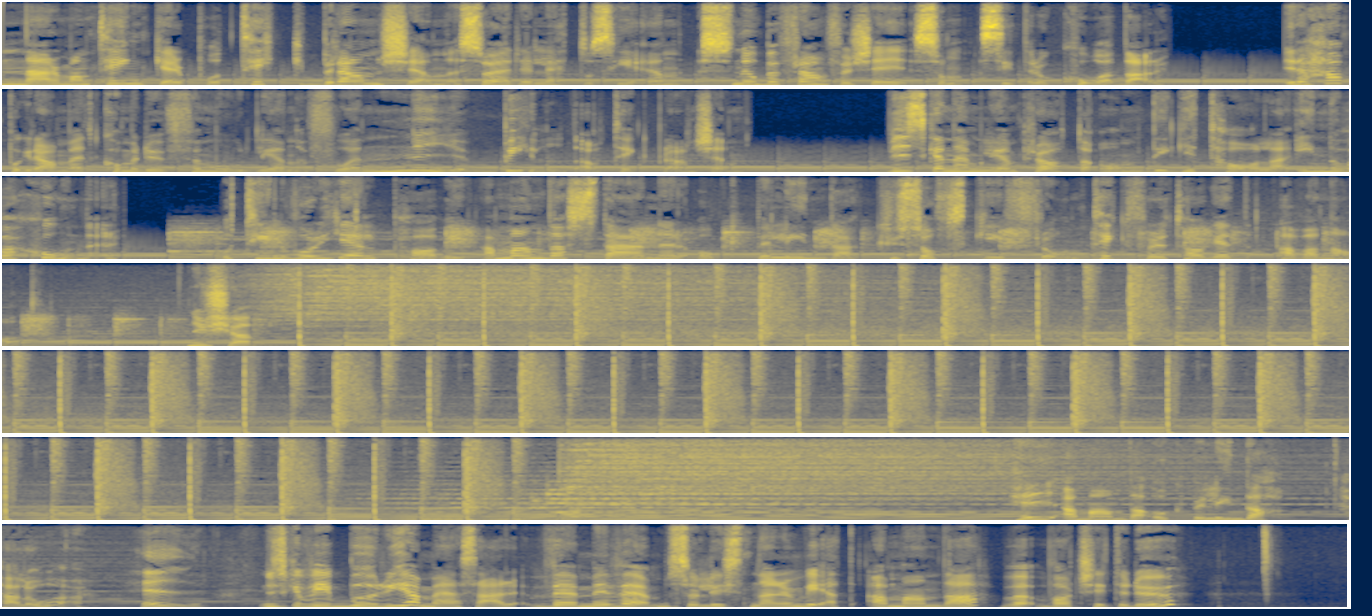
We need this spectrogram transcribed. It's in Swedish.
När man tänker på techbranschen så är det lätt att se en snubbe framför sig som sitter och kodar. I det här programmet kommer du förmodligen få en ny bild av techbranschen. Vi ska nämligen prata om digitala innovationer och till vår hjälp har vi Amanda Sterner och Belinda Kusowski från techföretaget Avanad. Nu kör vi! Hej Amanda och Belinda! Hallå! Hej! Nu ska vi börja med så här, vem är vem så lyssnaren vet. Amanda, vart sitter du?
